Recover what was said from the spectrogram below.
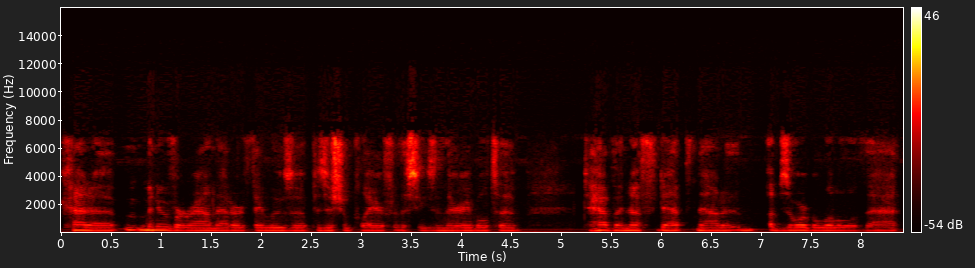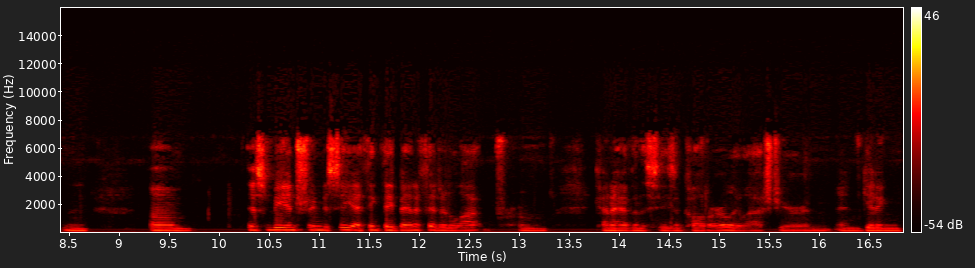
kind of maneuver around that, or if they lose a position player for the season, they're able to to have enough depth now to absorb a little of that. And um, this will be interesting to see. I think they benefited a lot from kind of having the season called early last year and, and getting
